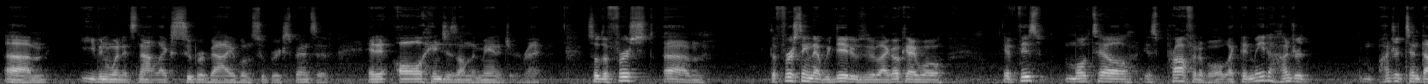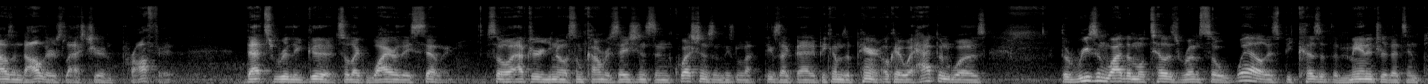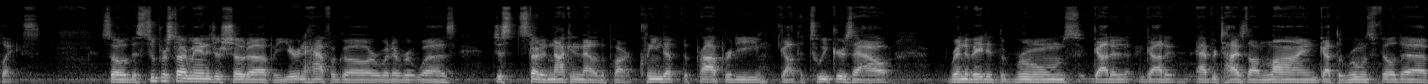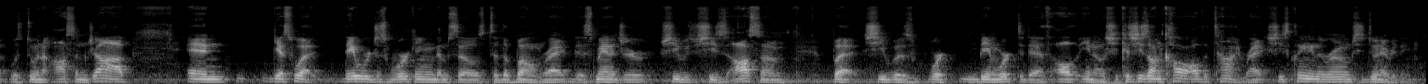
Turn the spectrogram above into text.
um, even when it's not like super valuable and super expensive? And it all hinges on the manager, right? So the first, um, the first thing that we did was we were like, okay, well, if this motel is profitable, like they made a hundred, hundred ten thousand dollars last year in profit, that's really good. So like, why are they selling? So after you know some conversations and questions and things like, things like that, it becomes apparent. Okay, what happened was the reason why the motel is run so well is because of the manager that's in place. So the superstar manager showed up a year and a half ago or whatever it was, just started knocking it out of the park, cleaned up the property, got the tweakers out, renovated the rooms, got it got it advertised online, got the rooms filled up, was doing an awesome job. And guess what? They were just working themselves to the bone, right? This manager, she was she's awesome, but she was work being worked to death all you know she because she's on call all the time, right? She's cleaning the room, she's doing everything.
